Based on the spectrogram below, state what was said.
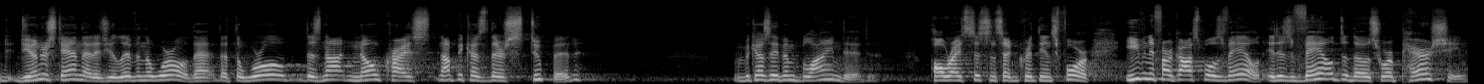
Do you understand that as you live in the world? That, that the world does not know Christ not because they're stupid, but because they've been blinded. Paul writes this in 2 Corinthians 4 even if our gospel is veiled, it is veiled to those who are perishing.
